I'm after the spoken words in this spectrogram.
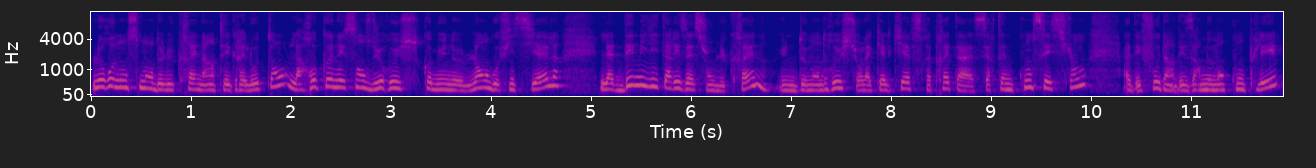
Le renoncement de l'Ukraine à intégrer l'OTAN, la reconnaissance du russe comme une langue officielle, la démilitarisation de l'Ukraine, une demande russe sur laquelle Kiev serait prête à certaines concessions à défaut d'un désarmement complet,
